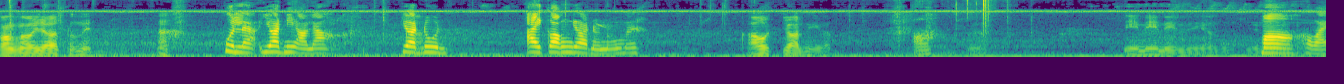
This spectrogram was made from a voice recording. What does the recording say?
กองเอายอดตัวนี้อะพูดแล้ว ยอดนี่เอาแล้ว ยอดนู่น ไอกองยอดหนูนุ้งมาเอายอดนี้ครับอ๋อนี่นี่นี่นี่เอามอเอาไว้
